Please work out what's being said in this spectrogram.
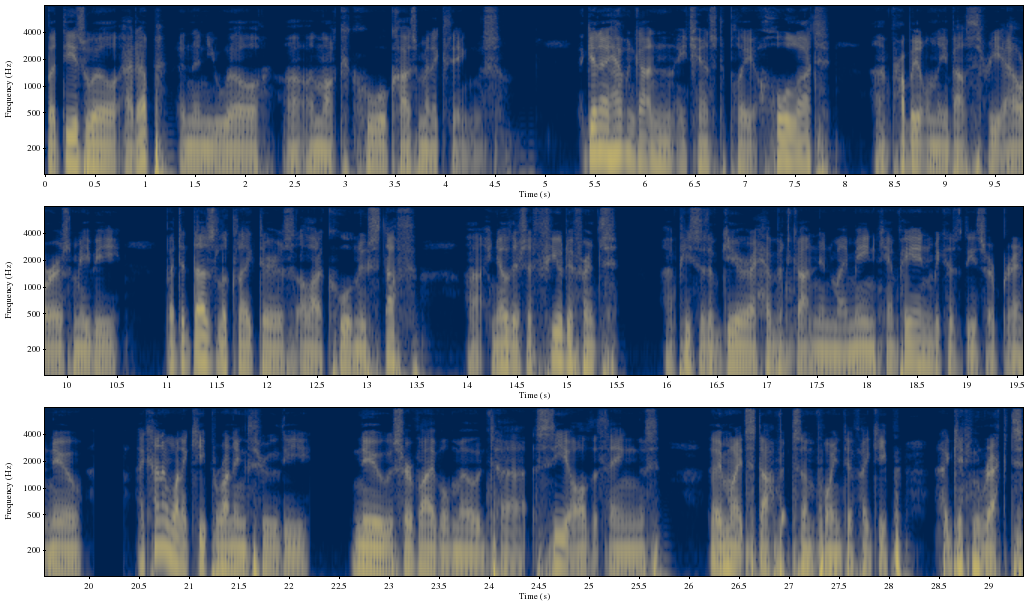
But these will add up, and then you will uh, unlock cool cosmetic things. Again, I haven't gotten a chance to play a whole lot, uh, probably only about three hours maybe, but it does look like there's a lot of cool new stuff. Uh, I know there's a few different uh, pieces of gear I haven't gotten in my main campaign because these are brand new. I kind of want to keep running through the new survival mode to see all the things. I might stop at some point if I keep getting wrecked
